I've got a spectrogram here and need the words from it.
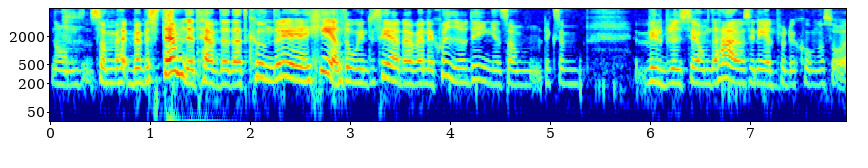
någon som med bestämdhet hävdade att kunder är helt ointresserade av energi och det är ingen som liksom vill bry sig om det här och sin elproduktion och så.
